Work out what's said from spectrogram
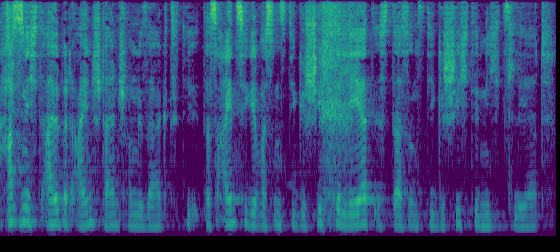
Hat nicht Albert Einstein schon gesagt, die, das Einzige, was uns die Geschichte lehrt, ist, dass uns die Geschichte nichts lehrt.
